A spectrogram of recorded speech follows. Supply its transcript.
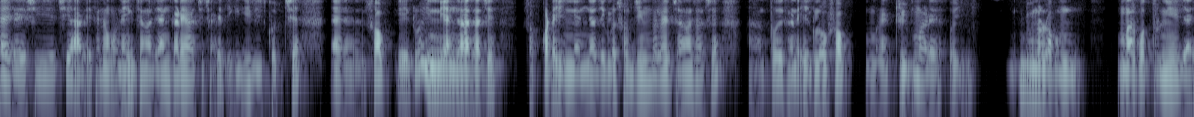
জায়গায় এসে গিয়েছি। আর এখানে অনেক জাহাজ অ্যাঙ্কারে আছে, চারিদিকে গিজিজ করছে। সব এগুলো ইন্ডিয়ান জাহাজ আছে। সব কটাই ইন্ডিয়ান জাহাজ, এগুলো সব জিন্দালের জাহাজ আছে। তো এখানে এগুলোও সব মানে ট্রিপ মারে, ওই বিভিন্ন রকম মালপত্র নিয়ে যায়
